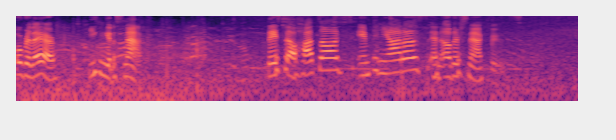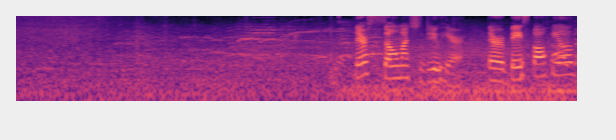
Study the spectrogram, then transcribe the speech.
Over there, you can get a snack. They sell hot dogs, empanadas, and other snack foods. There's so much to do here. There are baseball fields,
